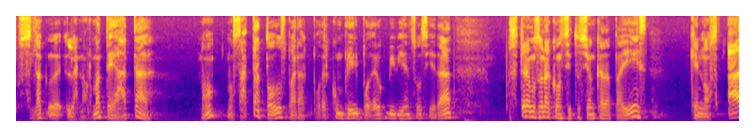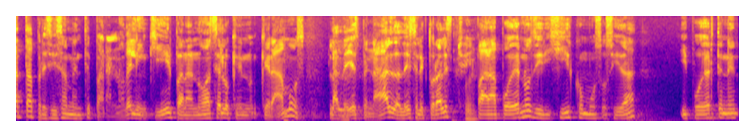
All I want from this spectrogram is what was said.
Pues la, norma te ata, ¿no? Nos ata a todos para poder cumplir y poder vivir en sociedad. Por eso tenemos una constitución cada país que nos ata precisamente para no delinquir, para no hacer lo que queramos, las leyes penales, las leyes electorales, para podernos dirigir como sociedad y poder tener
